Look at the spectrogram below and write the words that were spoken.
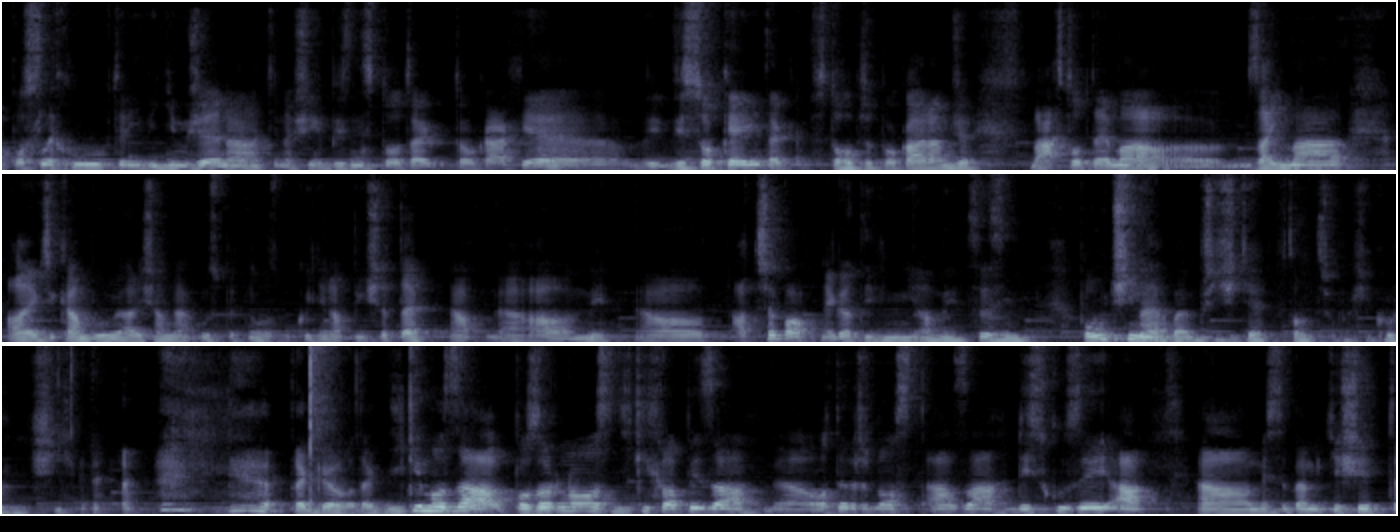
poslechů, který vidím, že na těch našich business talkách je vysoký, tak z toho předpokládám, že vás to téma eh, zajímá, ale jak říkám, budu já, když vám nějakou zpětnou ozvu, klidně napíšete a, a, my, a, a třeba negativní a my se z ní poučíme a budeme příště v tom třeba šikovnější. tak jo, tak díky moc za pozornost, díky chlapi za otevřenost a za diskuzi a, a my se budeme těšit,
